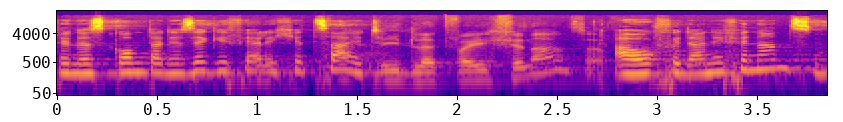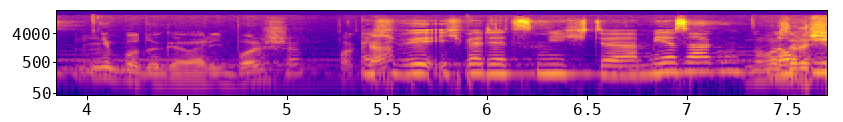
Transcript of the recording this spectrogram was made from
Denn es kommt eine sehr gefährliche Zeit. Auch für deine Finanzen. Ich, will, ich werde jetzt nicht äh, mehr sagen. Noch nicht.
